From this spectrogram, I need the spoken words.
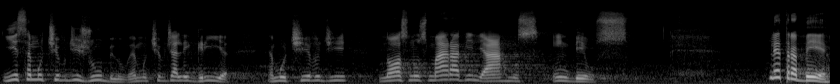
E isso é motivo de júbilo, é motivo de alegria, é motivo de nós nos maravilharmos em Deus. Letra B.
